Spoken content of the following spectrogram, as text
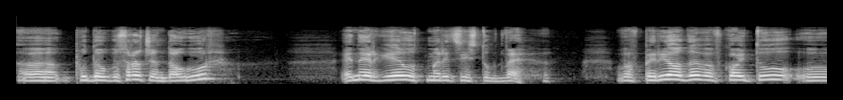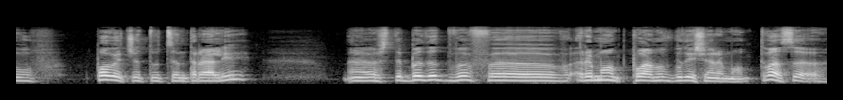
а, по дългосрочен договор енергия от Марица Исток 2. В периода, в който а, повечето централи а, ще бъдат в а, ремонт, планов годишен ремонт. Това са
